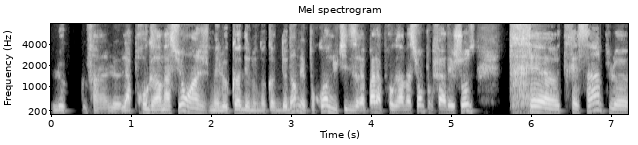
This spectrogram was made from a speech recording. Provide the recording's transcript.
le, enfin, la programmation, hein, je mets le code et le no-code dedans, mais pourquoi on n'utiliserait pas la programmation pour faire des choses très, euh, très simples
